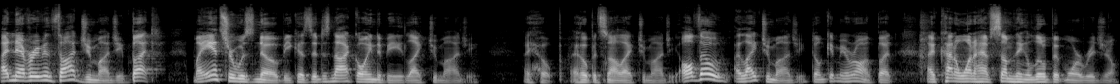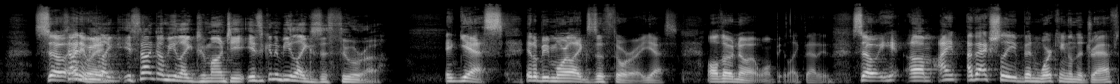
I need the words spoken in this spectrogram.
I never even thought Jumanji, but my answer was no because it is not going to be like Jumanji. I hope. I hope it's not like Jumanji. Although I like Jumanji, don't get me wrong, but I kind of want to have something a little bit more original. So It's not gonna be anyway, like it's not gonna be like Jumanji. It's gonna be like Zathura. Yes, it'll be more like Zathura. Yes, although no, it won't be like that. So um, I I've actually been working on the draft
